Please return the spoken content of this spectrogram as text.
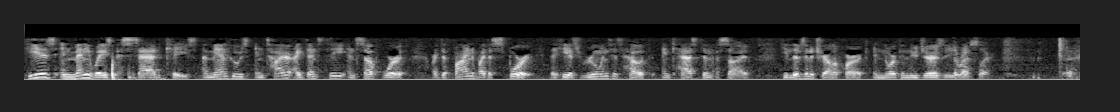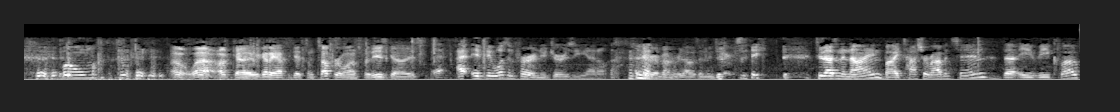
He is in many ways a sad case, a man whose entire identity and self-worth are defined by the sport that he has ruined his health and cast him aside. He lives in a trailer park in northern New Jersey. The wrestler. Boom. Oh wow, okay, we gotta have to get some tougher ones for these guys. I, if it wasn't for New Jersey, I don't. I didn't remember that was in New Jersey. 2009 by Tasha Robinson, the AV Club.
